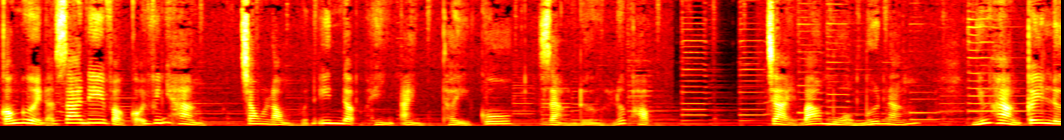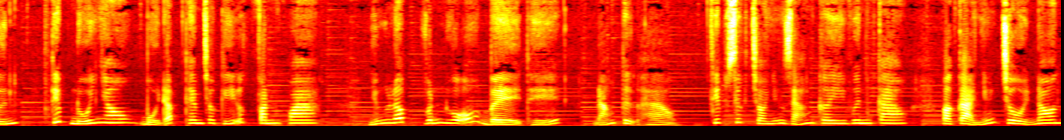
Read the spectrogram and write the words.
có người đã ra đi vào cõi vĩnh hằng, trong lòng vẫn in đậm hình ảnh thầy cô giảng đường lớp học. Trải bao mùa mưa nắng, những hàng cây lớn tiếp nối nhau bồi đắp thêm cho ký ức văn hoa, những lớp vẫn gỗ bề thế, đáng tự hào, tiếp sức cho những dáng cây vươn cao và cả những chồi non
